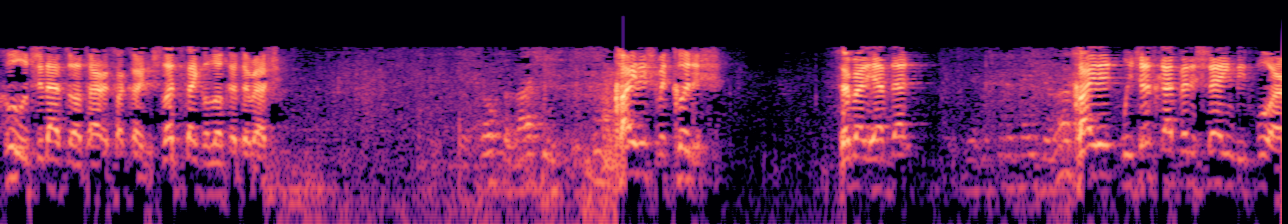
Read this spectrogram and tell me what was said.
Let's take a look at the Rashi. Kaidish Mekudish. Does everybody have that? Kaidish, we just got finished saying before,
